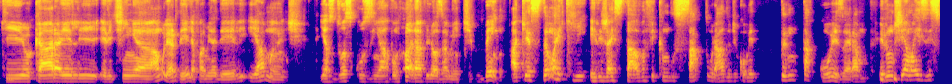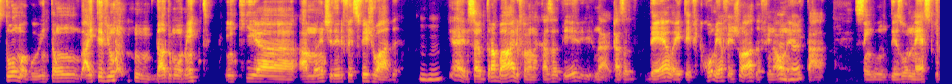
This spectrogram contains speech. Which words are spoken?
que o cara, ele, ele tinha a mulher dele, a família dele e a amante. E as duas cozinhavam maravilhosamente bem. A questão é que ele já estava ficando saturado de comer tanta coisa, era, ele não tinha mais estômago. Então, aí teve um, um dado momento em que a, a amante dele fez feijoada. Uhum. E aí ele saiu do trabalho, foi lá na casa dele, na casa dela, e teve que comer a feijoada, afinal, uhum. né? Ele tá sendo um desonesto,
